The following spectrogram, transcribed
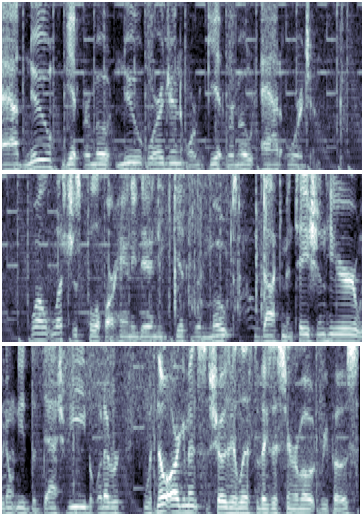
add new, git remote new origin, or git remote add origin. Well, let's just pull up our handy dandy git remote documentation here. We don't need the dash V, but whatever. With no arguments, shows a list of existing remote repos.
